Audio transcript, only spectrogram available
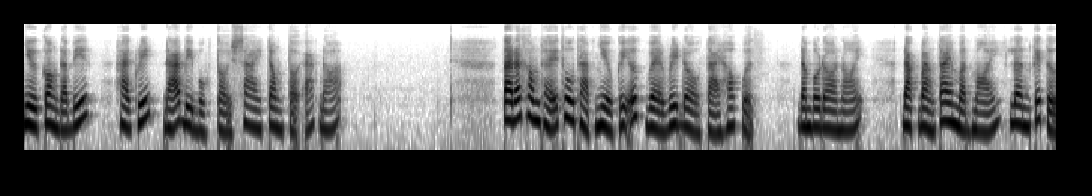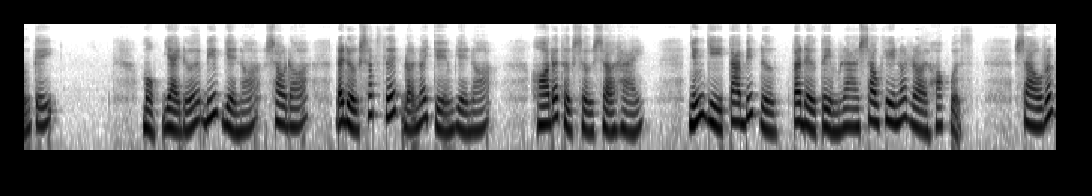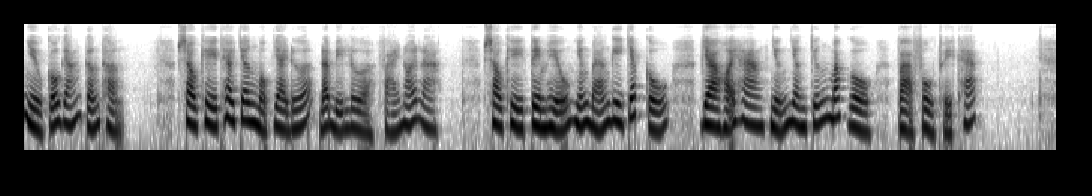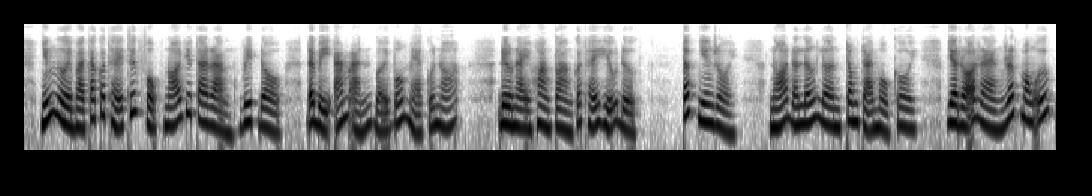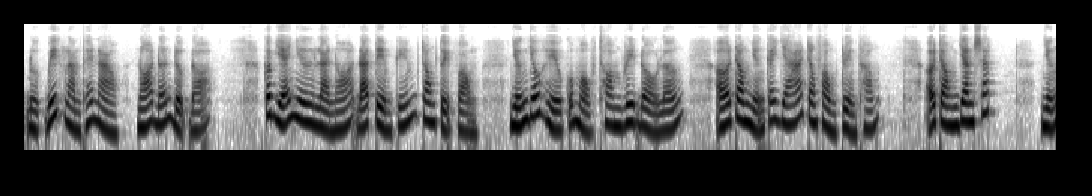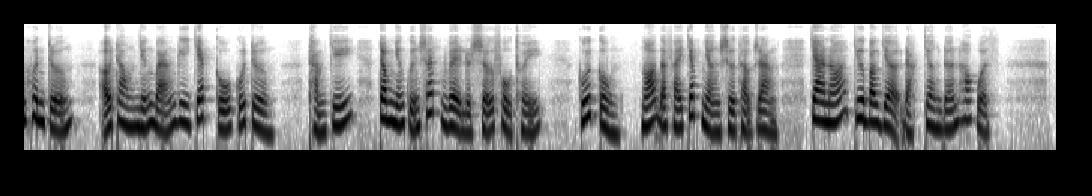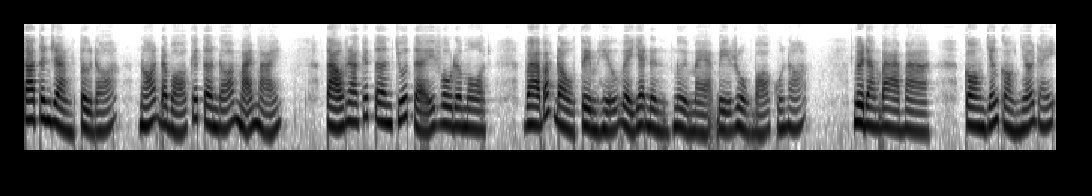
Như con đã biết, hagrid đã bị buộc tội sai trong tội ác đó ta đã không thể thu thập nhiều ký ức về riddle tại hogwarts. Dumbledore nói, đặt bàn tay mệt mỏi lên cái tưởng ký. Một vài đứa biết về nó, sau đó đã được sắp xếp để nói chuyện về nó. Họ đã thực sự sợ hãi. Những gì ta biết được, ta đều tìm ra sau khi nó rời hogwarts, sau rất nhiều cố gắng cẩn thận. Sau khi theo chân một vài đứa đã bị lừa, phải nói ra sau khi tìm hiểu những bản ghi chép cũ và hỏi han những nhân chứng muggle và phù thủy khác, những người mà ta có thể thuyết phục nói với ta rằng riddle đã bị ám ảnh bởi bố mẹ của nó, điều này hoàn toàn có thể hiểu được. Tất nhiên rồi, nó đã lớn lên trong trại mồ côi và rõ ràng rất mong ước được biết làm thế nào nó đến được đó. Có vẻ như là nó đã tìm kiếm trong tuyệt vọng những dấu hiệu của một tom riddle lớn ở trong những cái giá trong phòng truyền thống, ở trong danh sách những huynh trưởng, ở trong những bản ghi chép cũ của trường, thậm chí trong những quyển sách về lịch sử phù thủy. Cuối cùng, nó đã phải chấp nhận sự thật rằng cha nó chưa bao giờ đặt chân đến hogwarts. Ta tin rằng từ đó, nó đã bỏ cái tên đó mãi mãi, tạo ra cái tên chúa tể voldemort và bắt đầu tìm hiểu về gia đình người mẹ bị ruồng bỏ của nó. Người đàn bà mà con vẫn còn nhớ đấy,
